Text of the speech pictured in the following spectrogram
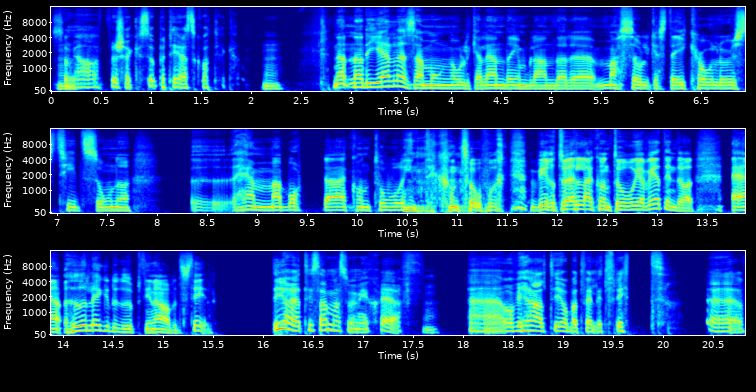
som mm. jag försöker supportera så gott jag kan. Mm. När, när det gäller så många olika länder inblandade, massa olika stakeholders, tidszoner, eh, hemma, borta, kontor, inte kontor, virtuella kontor, jag vet inte vad. Eh, hur lägger du upp din arbetstid? Det gör jag tillsammans med min chef. Mm. Eh, och vi har alltid jobbat väldigt fritt. Eh,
